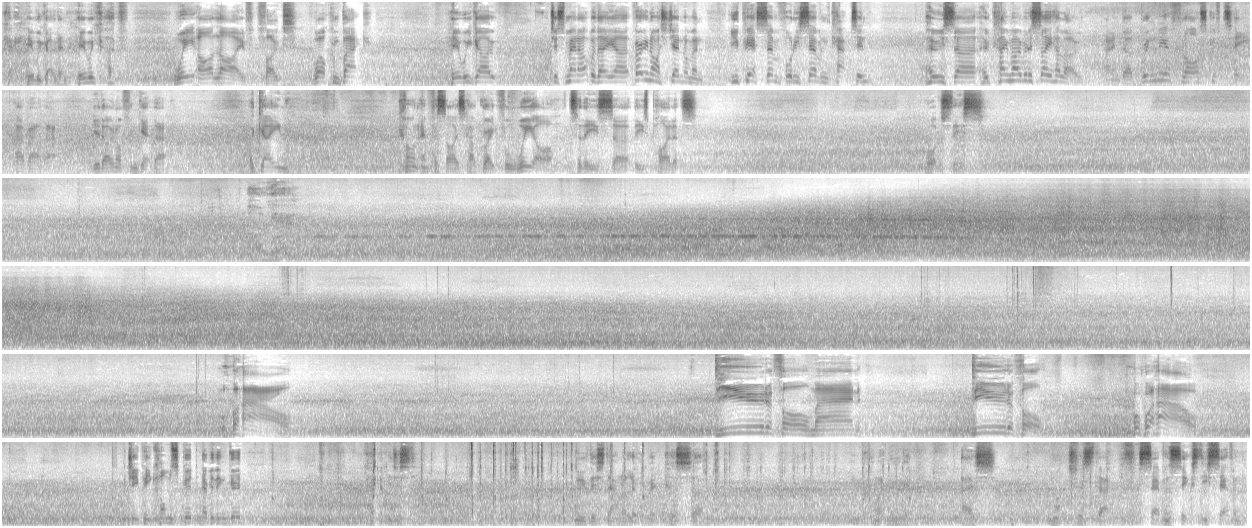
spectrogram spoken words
Okay, here we go then. Here we go. We are live, folks. Welcome back. Here we go. Just met up with a uh, very nice gentleman, UPS 747 captain, who's uh, who came over to say hello and uh, bring me a flask of tea. How about that? You don't often get that. Again, can't emphasise how grateful we are to these uh, these pilots. Watch this. Oh yeah. Wow. Beautiful, man. Beautiful. Wow. GP comms good, everything good. Okay, let me just move this down a little bit because uh, I don't quite need it as much as that 767.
